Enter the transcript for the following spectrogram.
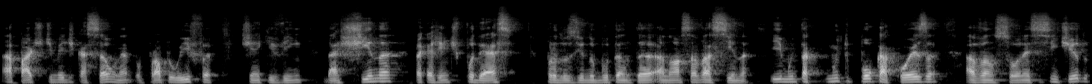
a parte de medicação, né? O próprio IFA tinha que vir da China para que a gente pudesse produzir no Butantan a nossa vacina. E muita, muito pouca coisa avançou nesse sentido.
